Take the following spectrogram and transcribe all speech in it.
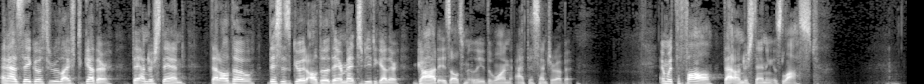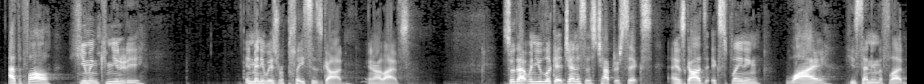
And as they go through life together, they understand that although this is good, although they are meant to be together, God is ultimately the one at the center of it. And with the fall, that understanding is lost. At the fall, human community in many ways replaces God in our lives. So that when you look at Genesis chapter 6, as God's explaining why he's sending the flood,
